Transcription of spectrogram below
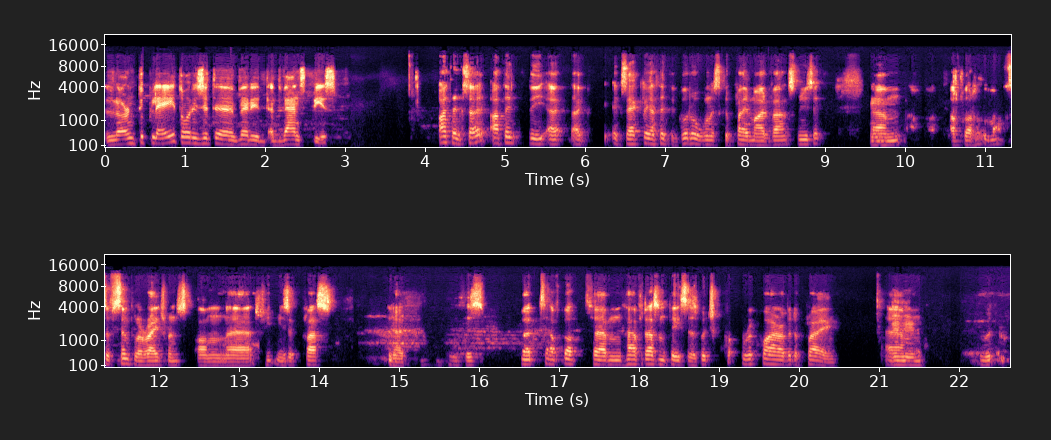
learn to play it, or is it a very advanced piece? I think so. I think the uh, uh, exactly. I think a good organist could play my advanced music. Um, I've got lots of simple arrangements on uh, Sheet Music Plus, you know, pieces, but I've got um, half a dozen pieces which qu- require a bit of playing. Um, would-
